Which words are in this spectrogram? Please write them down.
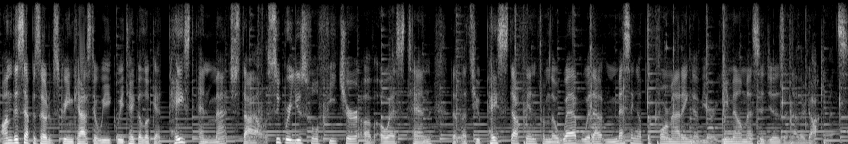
On this episode of Screencast a Week, we take a look at Paste and Match Style, a super useful feature of OS X that lets you paste stuff in from the web without messing up the formatting of your email messages and other documents.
